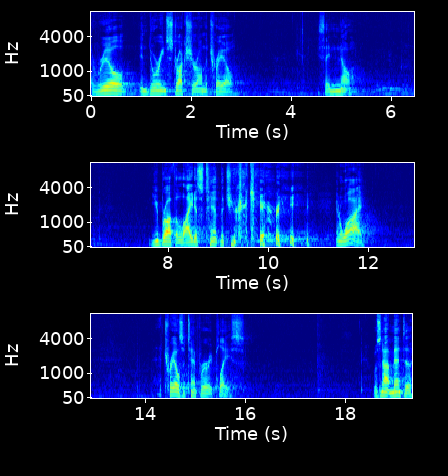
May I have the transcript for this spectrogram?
a real enduring structure on the trail. Say, no. you brought the lightest tent that you could carry. and why? That trail's a temporary place. It was not meant to,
